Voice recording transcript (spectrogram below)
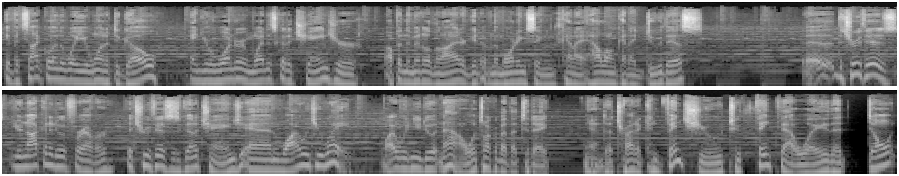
if it's not going the way you want it to go, and you're wondering when it's going to change, you're up in the middle of the night or get up in the morning saying, "Can I? How long can I do this?" Uh, the truth is, you're not going to do it forever. The truth is, it's going to change, and why would you wait? Why wouldn't you do it now? We'll talk about that today, and uh, try to convince you to think that way. That don't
